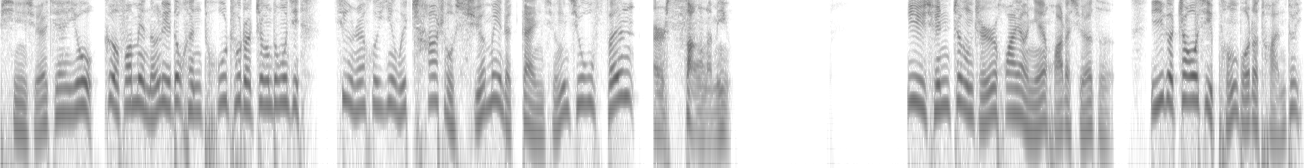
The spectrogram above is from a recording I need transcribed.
品学兼优、各方面能力都很突出的郑东进，竟然会因为插手学妹的感情纠纷而丧了命。一群正值花样年华的学子，一个朝气蓬勃的团队。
